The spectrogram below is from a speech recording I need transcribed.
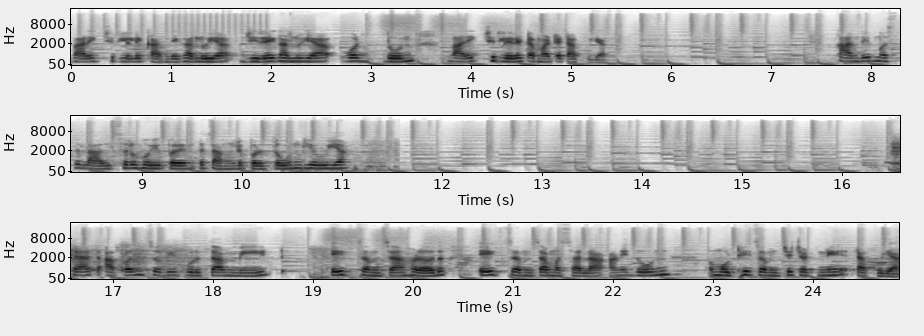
बारीक चिरलेले कांदे घालूया जिरे घालूया व दोन बारीक चिरलेले टमाटे टाकूया. कांदे मस्त लालसर होईपर्यंत चांगले परतवून घेऊया. त्यात आपण चवीपुरता मीठ एक चमचा हळद एक चमचा मसाला आणि दोन मोठे चमचे चटणी टाकूया.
